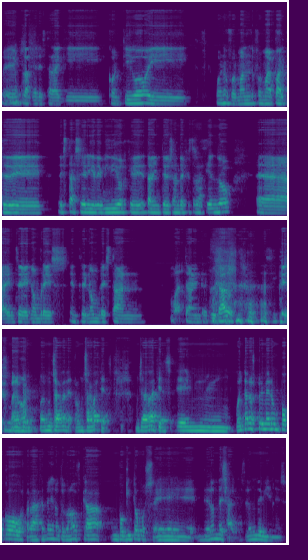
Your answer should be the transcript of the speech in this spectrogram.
eh, un placer estar aquí contigo y bueno, formar parte de, esta serie de vídeos que, tan interesantes que estás haciendo eh, entre nombres, entre nombres tan, tan reputados. bueno, pues, pues, muchas gracias, pues muchas gracias. Muchas gracias. Em, cuéntanos primero un poco, para la gente que no te conozca, un poquito, pues, eh, ¿de dónde sales? ¿De dónde vienes?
